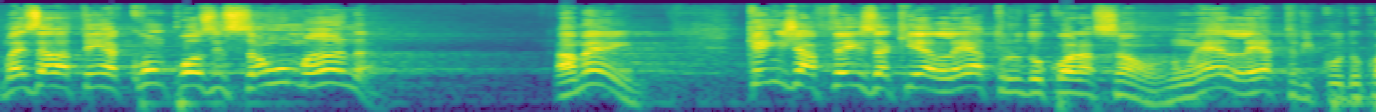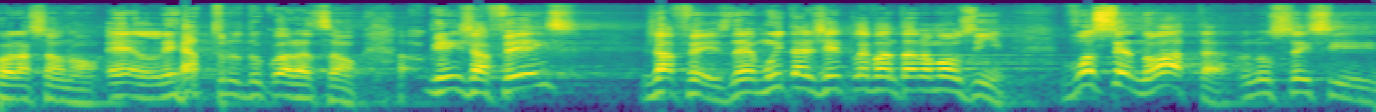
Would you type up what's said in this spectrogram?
mas ela tem a composição humana. Amém? Quem já fez aqui eletro do coração? Não é elétrico do coração, não, é eletro do coração. Alguém já fez? Já fez, né? Muita gente levantando a mãozinha. Você nota, eu não sei se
